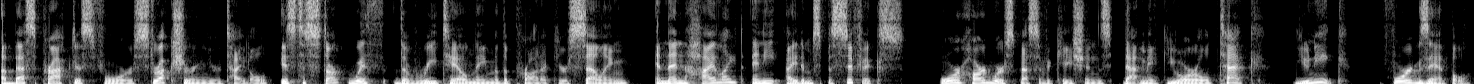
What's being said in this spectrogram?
A best practice for structuring your title is to start with the retail name of the product you're selling and then highlight any item specifics or hardware specifications that make your old tech unique. For example,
